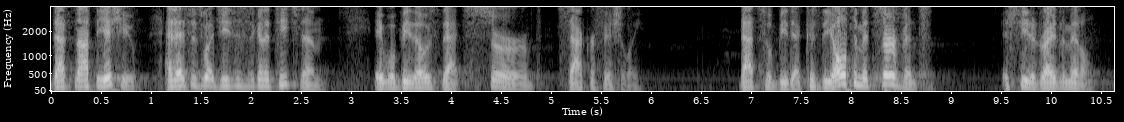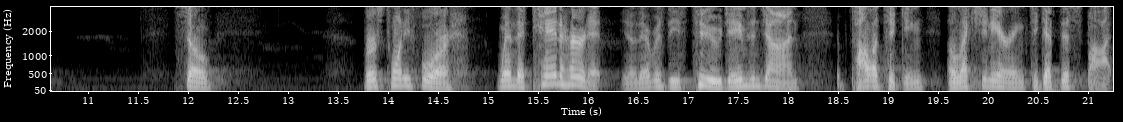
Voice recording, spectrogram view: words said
That's not the issue. And this is what Jesus is going to teach them. It will be those that served sacrificially. That's who'll be there. Because the ultimate servant is seated right in the middle. So, verse 24 when the ten heard it, you know, there was these two, James and John, politicking, electioneering to get this spot.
